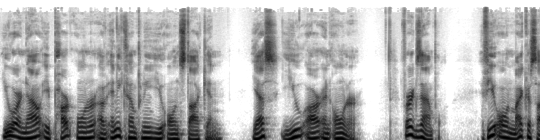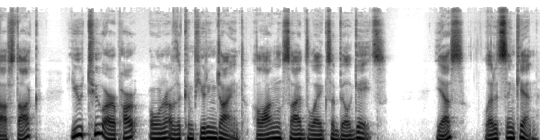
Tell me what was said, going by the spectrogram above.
you are now a part owner of any company you own stock in. Yes, you are an owner. For example, If you own Microsoft stock, you too are a part owner of the computing giant alongside the likes of Bill Gates. Yes, let it sink in.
